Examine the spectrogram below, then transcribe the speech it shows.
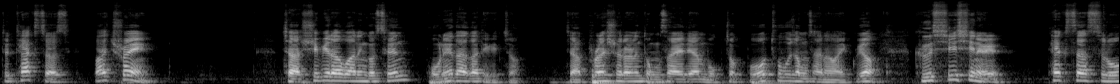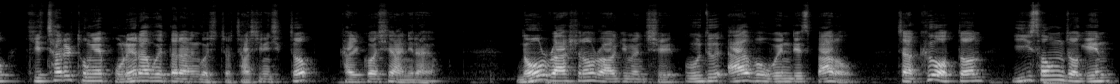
to Texas by train. 자, ship이라고 하는 것은 보내다가 되겠죠. 자, pressure라는 동사에 대한 목적보어 투부정사 나와 있고요. 그 시신을 텍사스로 기차를 통해 보내라고 했다라는 것이죠. 자신이 직접 갈 것이 아니라요. No rational argument would ever win this battle. 자, 그 어떤 이성적인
